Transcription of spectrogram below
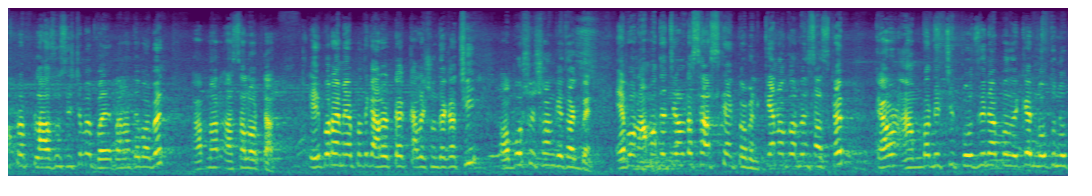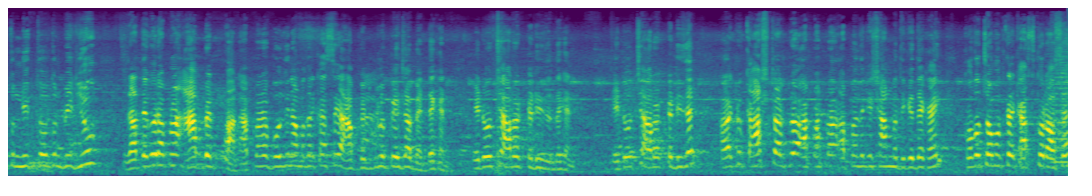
আপনার প্লাজো সিস্টেমে বানাতে পারবেন আপনার আহ, স্যালোয়ারটা এরপর আমি আপনাদেরকে আরও একটা কালেকশন দেখাচ্ছি। অবশ্যই সঙ্গে থাকবেন এবং আমাদের চ্যানেলটা সাবস্ক্রাইব করবেন। কেন করবেন সাবস্ক্রাইব কারণ আমরা দিচ্ছি প্রতিদিন আপনাদেরকে নতুন নতুন নিত্য নতুন ভিডিও যাতে করে আপনারা আপডেট পান। আপনারা প্রতিদিন আমাদের কাছ থেকে আপডেটগুলো পেয়ে যাবেন। দেখেন এটা হচ্ছে আরও একটা ডিজাইন দেখেন। এটা হচ্ছে আরও একটা ডিজাইন আর একটু কাজটা আপনাদেরকে সামনে থেকে দেখাই। কত চমৎকার কাজ করা আছে।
